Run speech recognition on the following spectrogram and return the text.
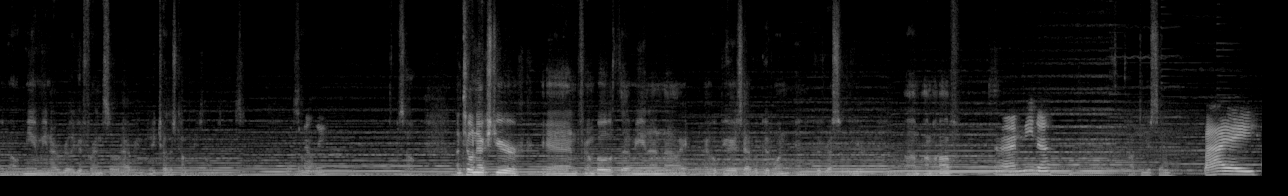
you know, me and Mina are really good friends, so having each other's company is always nice. Definitely. So until next year, and from both uh, me and I, I hope you guys have a good one and a good rest of the year. Um, I'm Hoff. I'm Mina. Talk to you soon. Bye.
